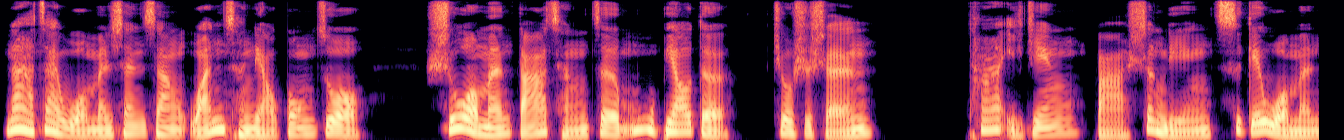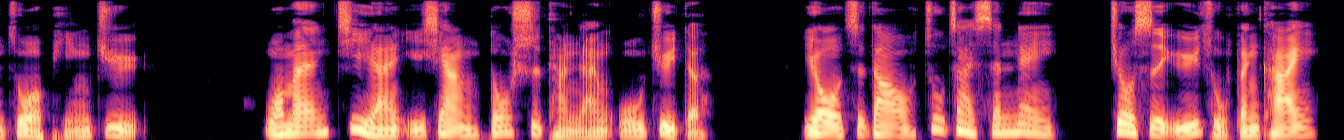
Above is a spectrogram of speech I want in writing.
那在我们身上完成了工作，使我们达成这目标的，就是神。他已经把圣灵赐给我们做凭据。我们既然一向都是坦然无惧的，又知道住在身内就是与主分开，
